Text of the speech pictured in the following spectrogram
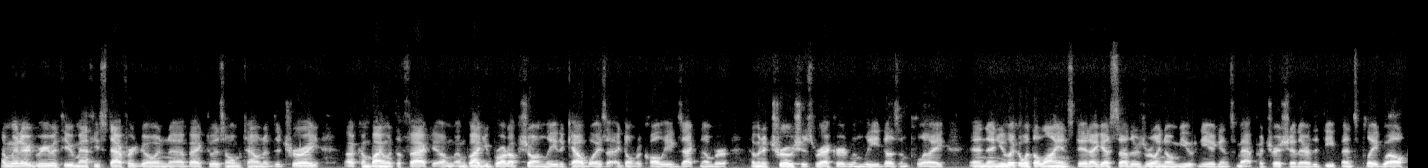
I'm going to agree with you. Matthew Stafford going uh, back to his hometown of Detroit, uh, combined with the fact I'm, I'm, glad you brought up Sean Lee. The Cowboys, I don't recall the exact number, have an atrocious record when Lee doesn't play. And then you look at what the Lions did. I guess uh, there's really no mutiny against Matt Patricia there. The defense played well.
